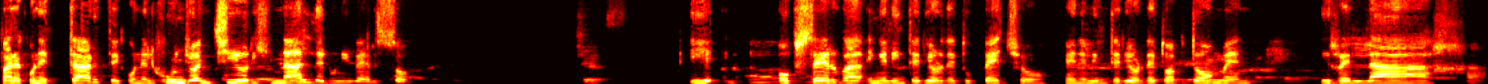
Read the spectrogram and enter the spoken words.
para conectarte con el Hunyuan Chi original del universo. y observa en el interior de tu pecho, en el interior de tu abdomen y relaja.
